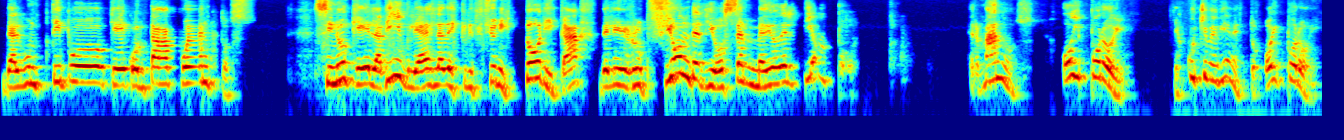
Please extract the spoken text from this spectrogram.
de algún tipo que contaba cuentos, sino que la Biblia es la descripción histórica de la irrupción de Dios en medio del tiempo. Hermanos, hoy por hoy, escúcheme bien esto, hoy por hoy,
